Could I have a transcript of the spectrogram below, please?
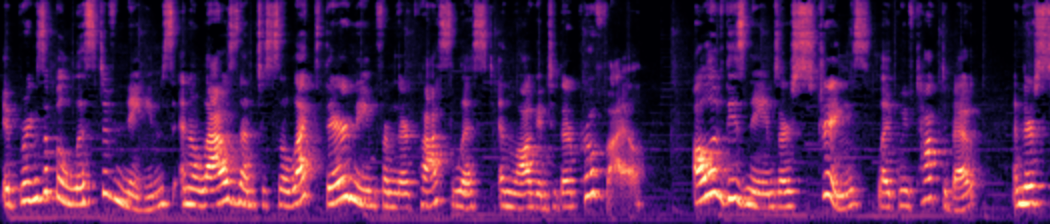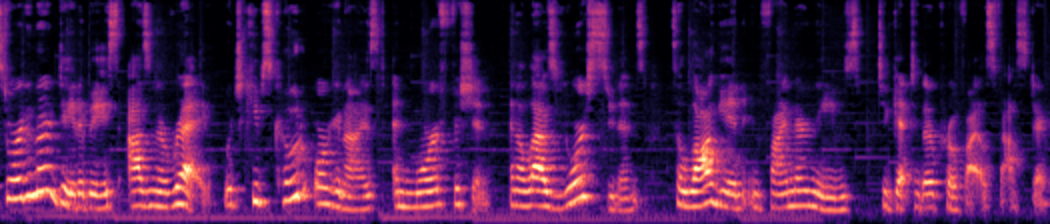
it brings up a list of names and allows them to select their name from their class list and log into their profile. All of these names are strings, like we've talked about, and they're stored in our database as an array, which keeps code organized and more efficient and allows your students to log in and find their names to get to their profiles faster.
